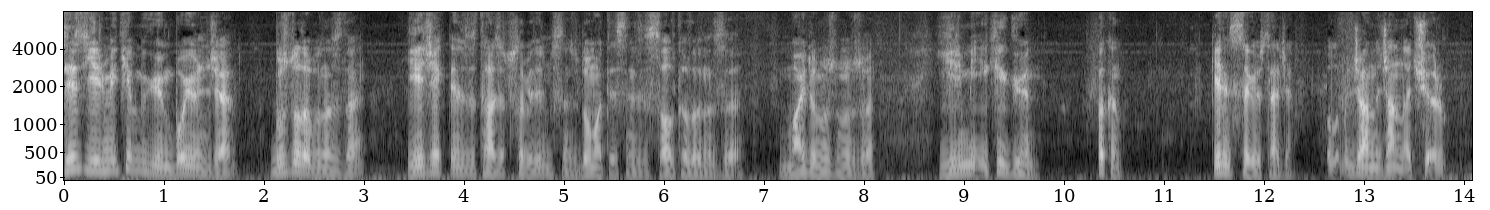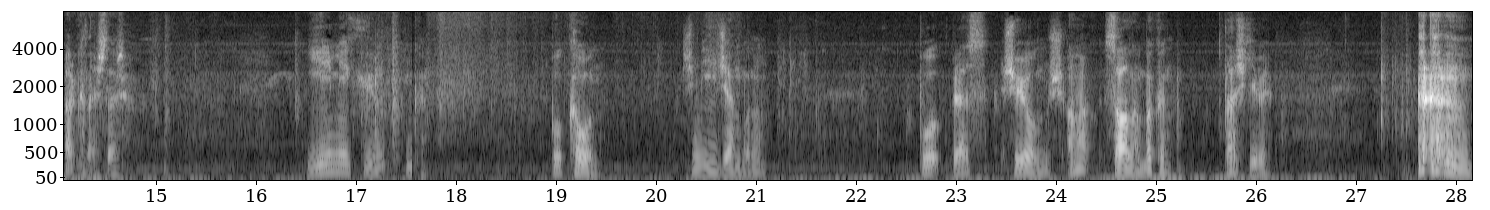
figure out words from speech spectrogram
Siz 22 gün boyunca buzdolabınızda yiyeceklerinizi taze tutabilir misiniz? Domatesinizi, salatalığınızı, maydanozunuzu 22 gün. Bakın. Gelin size göstereceğim. Dolabı canlı canlı açıyorum arkadaşlar. 22 gün. Bu kavun. Şimdi yiyeceğim bunu. Bu biraz şey olmuş ama sağlam bakın. Taş gibi.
